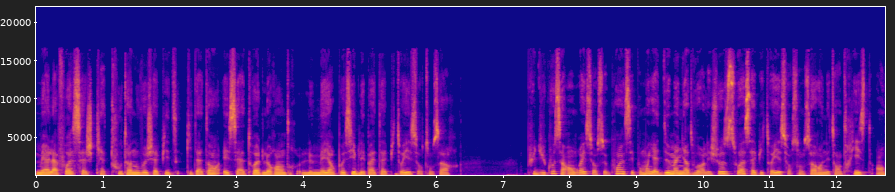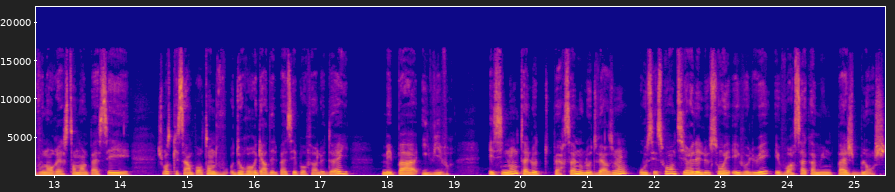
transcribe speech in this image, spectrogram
mais à la fois sache qu'il y a tout un nouveau chapitre qui t'attend et c'est à toi de le rendre le meilleur possible et pas t'apitoyer sur ton sort. Puis du coup, ça embraye sur ce point et c'est pour moi, il y a deux manières de voir les choses, soit s'apitoyer sur son sort en étant triste, en voulant rester dans le passé et je pense que c'est important de, de re-regarder le passé pour faire le deuil, mais pas y vivre. Et sinon, t'as l'autre personne ou l'autre version où c'est soit en tirer les leçons et évoluer et voir ça comme une page blanche.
